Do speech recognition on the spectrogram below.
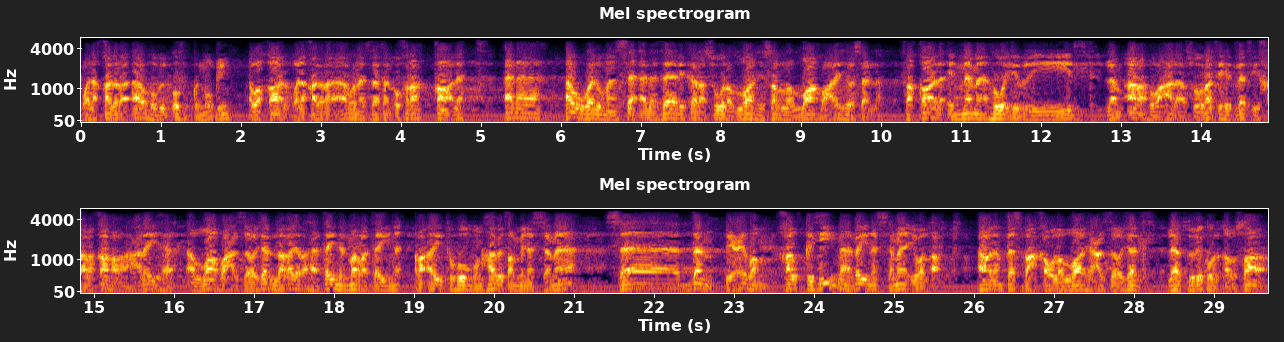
ولقد رآه بالأفق المبين؟ وقال ولقد رآه نزلة أخرى؟ قالت أنا أول من سأل ذلك رسول الله صلى الله عليه وسلم فقال إنما هو جبريل لم أره على صورته التي خلقها عليها الله عز وجل غير هاتين المرتين رأيته منهبطا من السماء سادا بعظم خلقه ما بين السماء والأرض. أولم تسمع قول الله عز وجل لا تدركه الأبصار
